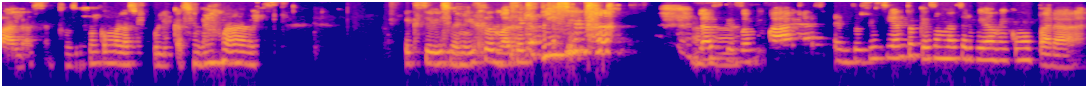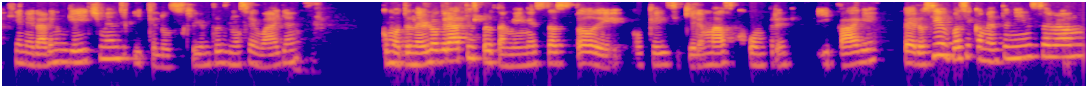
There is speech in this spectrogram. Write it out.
pagas, entonces son como las publicaciones más exhibicionistas, más explícitas, las que son pagas, entonces siento que eso me ha servido a mí como para generar engagement y que los clientes no se vayan, como tenerlo gratis, pero también está esto de, ok, si quiere más, compre y pague. Pero sí, es básicamente un Instagram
